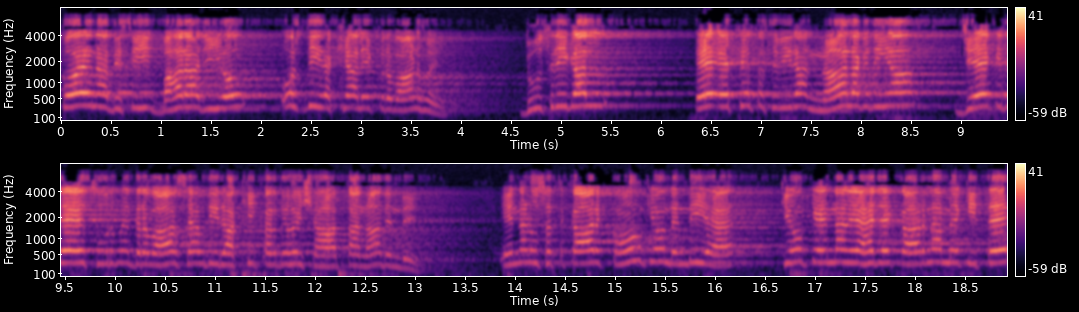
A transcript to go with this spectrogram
ਕੋਈ ਨਾ ਦਿਸੀ ਬਾਹਰਾ ਜੀਓ, ਉਸ ਦੀ ਰੱਖਿਆ ਲਈ ਕੁਰਬਾਨ ਹੋਏ। ਦੂਸਰੀ ਗੱਲ, ਇਹ ਇੱਥੇ ਤਸਵੀਰਾਂ ਨਾ ਲੱਗਦੀਆਂ, ਜੇ ਕਿਤੇ ਸੂਰਮੇ ਦਰਬਾਰ ਸਾਹਿਬ ਦੀ ਰਾਖੀ ਕਰਦੇ ਹੋਏ ਸ਼ਹਾਦਤਾਂ ਨਾ ਦਿੰਦੇ। ਇਹਨਾਂ ਨੂੰ ਸਤਕਾਰ ਕੌਮ ਕਿਉਂ ਦਿੰਦੀ ਹੈ? ਕਿਉਂਕਿ ਇਹਨਾਂ ਨੇ ਇਹੋ ਜਿਹੇ ਕਾਰਨਾਮੇ ਕੀਤੇ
